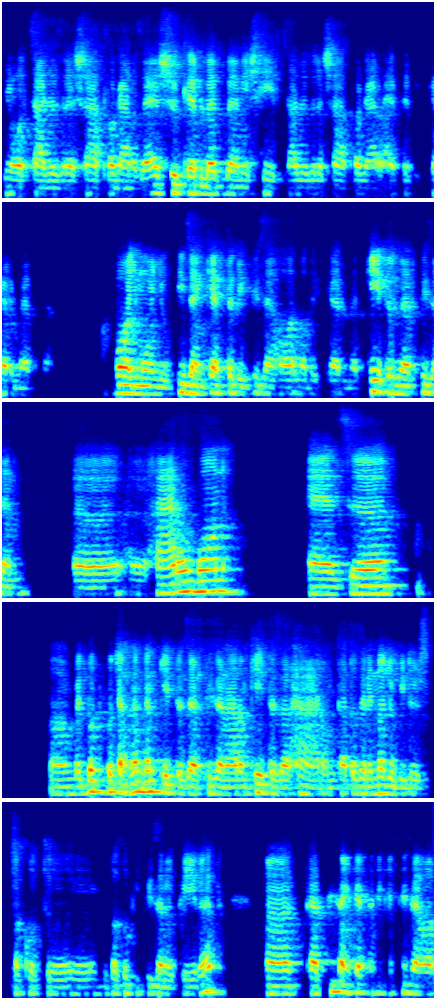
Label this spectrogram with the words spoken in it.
800 ezeres átlagár az első kerületben, és 700 ezeres átlagár a hetedik kerületben. Vagy mondjuk 12.-13. kerület. 2013-ban ez vagy bocsánat, nem, nem 2013, 2003, tehát azért egy nagyobb időszakot mutatok itt 15 évet. Tehát 12. és 13.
